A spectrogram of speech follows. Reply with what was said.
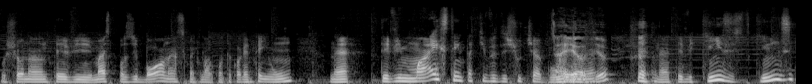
o Shonan teve mais posse de bola, né, 59 contra 41, né, teve mais tentativas de chute a gol, Aí, né, né, teve 15, 15,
